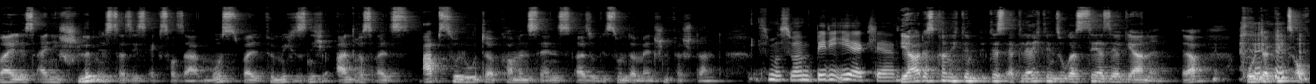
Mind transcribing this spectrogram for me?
weil es eigentlich schlimm ist, dass ich es extra sagen muss, weil für mich ist es nicht anderes als absoluter Common Sense, also gesunder Menschenverstand. Das muss man BDI erklären. Ja, das kann ich dem, das erkläre ich denen sogar sehr, sehr gerne. Ja, und da gibt es auch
